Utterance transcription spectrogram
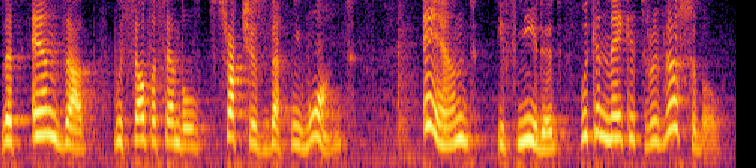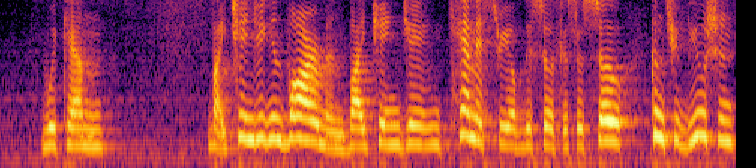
that ends up with self-assembled structures that we want. And if needed, we can make it reversible. We can, by changing environment, by changing chemistry of the surfaces, so contribution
